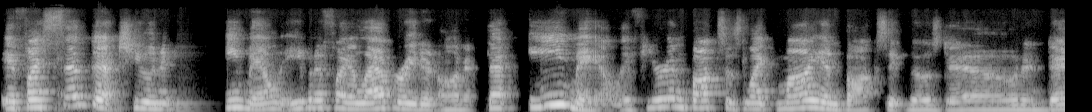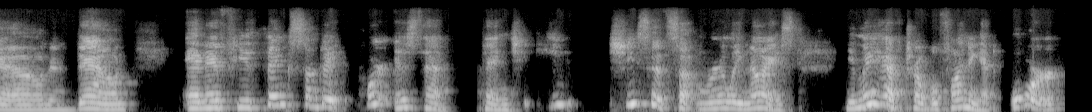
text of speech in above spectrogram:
If I sent that to you in an email, even if I elaborated on it, that email, if your inbox is like my inbox, it goes down and down and down. And if you think someday, where is that thing? She, she said something really nice. You may have trouble finding it, or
